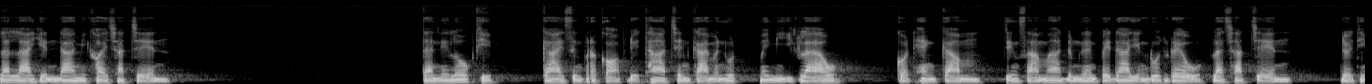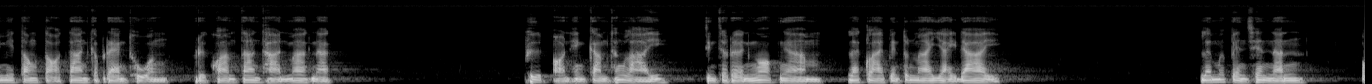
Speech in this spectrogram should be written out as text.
และลายเห็นได้ไม่ค่อยชัดเจน แต่ในโลกทิพย์กายซึ่งประกอบด้วยธาตุเช่นกายมนุษย์ไม่มีอีกแล้ว กฎแห่งกรรมจึงสามารถดำเนินไปได้อย่างรวดเร็วและชัดเจน โดยที่ไม่ต้องต่อต้านกับแรงทวง หรือความต้านทานมากนัก พืชอ่อนแห่งกรรมทั้งหลาย จึงเจริญงอกงาม และกลายเป็นต้นไม้ใหญ่ได้ และเมื่อเป็นเช่นนั้น โอ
